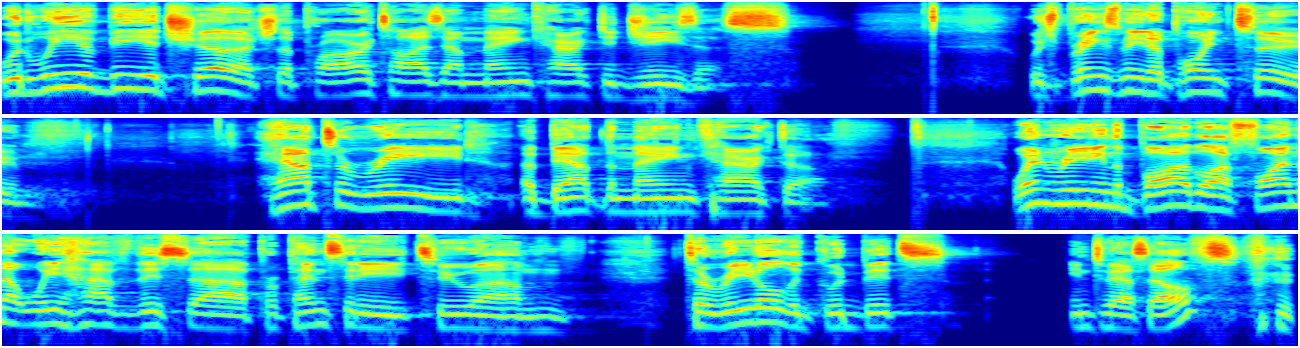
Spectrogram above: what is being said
Would we be a church that prioritize our main character, Jesus? Which brings me to point two how to read about the main character. When reading the Bible, I find that we have this uh, propensity to, um, to read all the good bits into ourselves.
